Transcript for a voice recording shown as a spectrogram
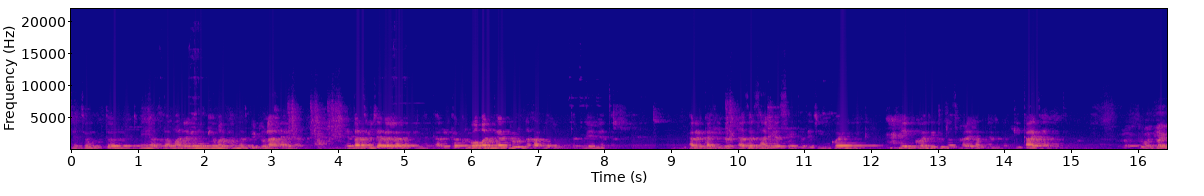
त्याचं उत्तर मी आता माननीय मुख्यमंत्र्यांनाच भेटून आला आहे ना त्यांनाच विचारायला लागेल ना. कारण का गृहमंत्र्यांकडूनच आपल्याला उत्तर मिळेल याचं. कारण का ही घटना जर झाली असेल तर त्याची इन्क्वायरी त्या इन्क्वायरीतूनच कळेल आपल्याला नक्की काय झालं ते. म्हटलं आहे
